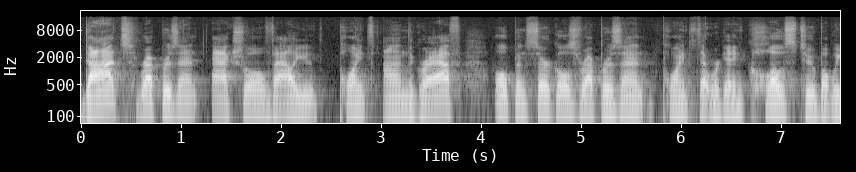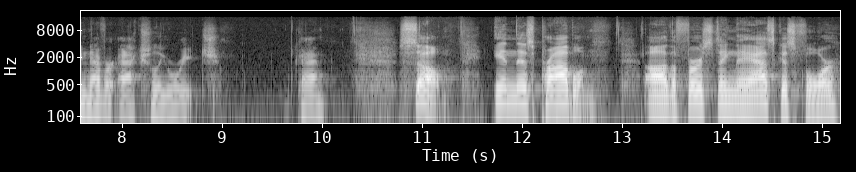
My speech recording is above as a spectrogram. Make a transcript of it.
Dots represent actual value points on the graph. Open circles represent points that we're getting close to, but we never actually reach. Okay. So in this problem. Uh, the first thing they ask us for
